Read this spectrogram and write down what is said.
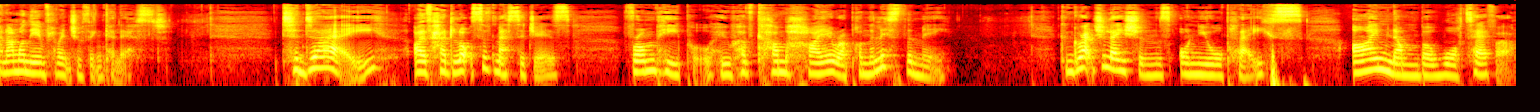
And I'm on the influential thinker list. Today, I've had lots of messages from people who have come higher up on the list than me. Congratulations on your place. I'm number whatever.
